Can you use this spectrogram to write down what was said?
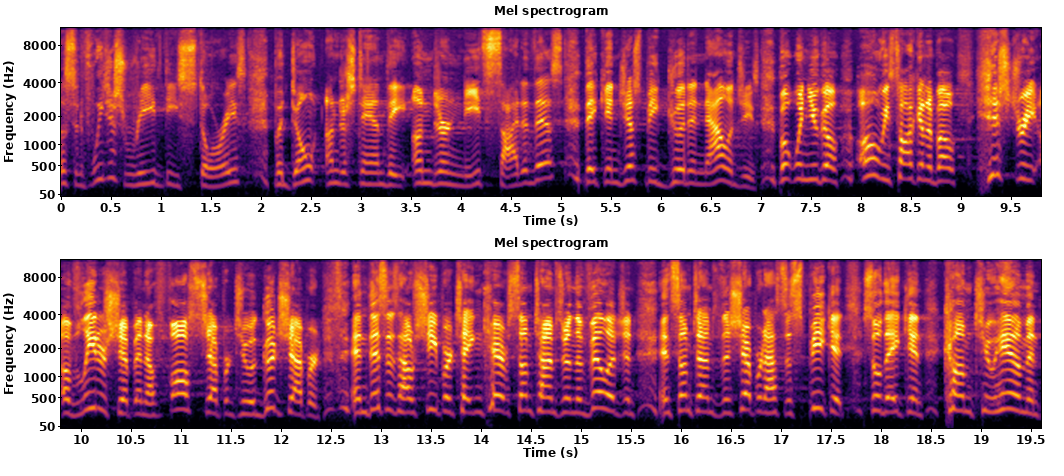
Listen, if we just read these stories but don't understand the underneath side of this, they can just be good analogies. But when you go, oh, he's talking about history of leadership and a false shepherd to a good shepherd, and this is how sheep are taken care of. Sometimes they're in the village, and, and sometimes the shepherd has to speak it so they can come to him, and,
